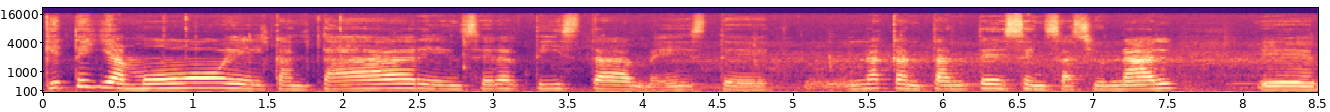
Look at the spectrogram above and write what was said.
¿Qué te llamó el cantar, en ser artista, este, una cantante sensacional? Eh,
